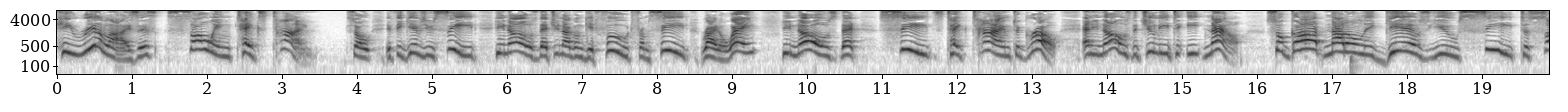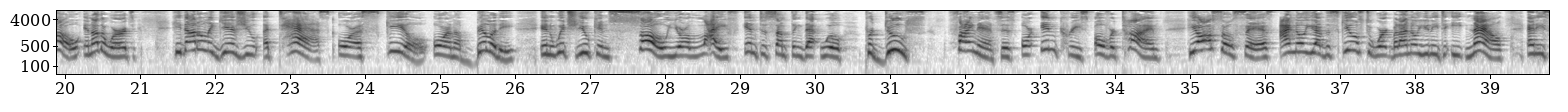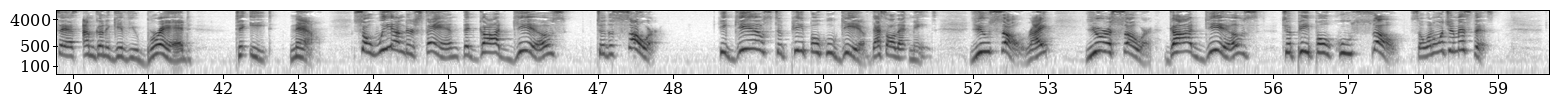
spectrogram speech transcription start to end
He realizes sowing takes time. So if he gives you seed, he knows that you're not going to get food from seed right away. He knows that seeds take time to grow, and he knows that you need to eat now. So God not only gives you seed to sow, in other words, he not only gives you a task or a skill or an ability in which you can sow your life into something that will produce finances or increase over time. He also says, I know you have the skills to work, but I know you need to eat now. And he says, I'm going to give you bread to eat now. So we understand that God gives to the sower. He gives to people who give. That's all that means. You sow, right? You're a sower. God gives to people who sow. So I don't want you to miss this.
